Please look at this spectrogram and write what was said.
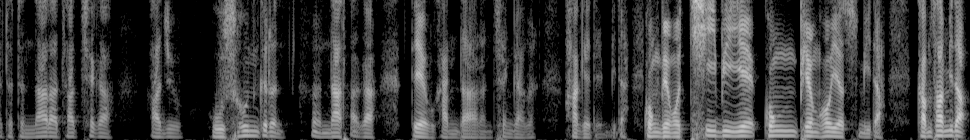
어쨌든 나라 자체가 아주 우스운 그런 나라가 되어 간다는 생각을 하게 됩니다. 공병호 TV의 공병호였습니다. 감사합니다.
